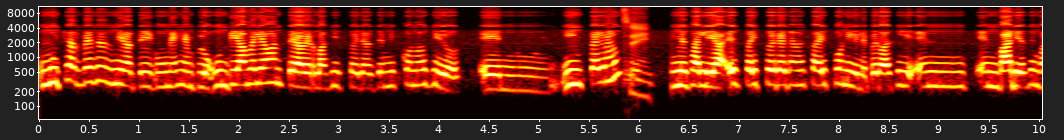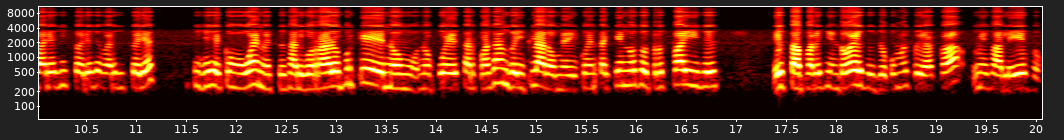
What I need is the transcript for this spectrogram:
muchas veces, mira, te digo un ejemplo, un día me levanté a ver las historias de mis conocidos en Instagram y me salía, esta historia ya no está disponible, pero así en, en varias, en varias historias, en varias historias, y dije como, bueno, esto es algo raro porque no, no puede estar pasando. Y claro, me di cuenta que en los otros países está apareciendo eso. Yo como estoy acá, me sale eso.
